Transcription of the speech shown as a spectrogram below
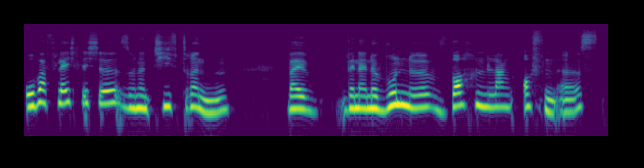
Oberflächliche, sondern tief drin. Weil wenn eine Wunde wochenlang offen ist,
